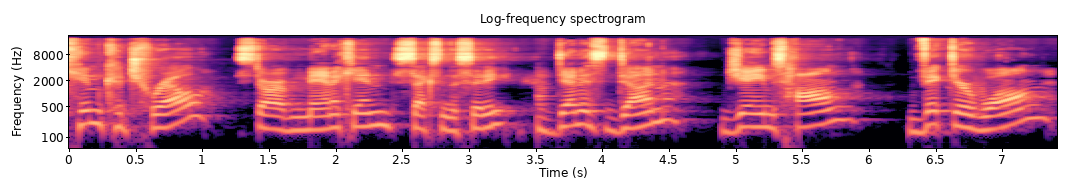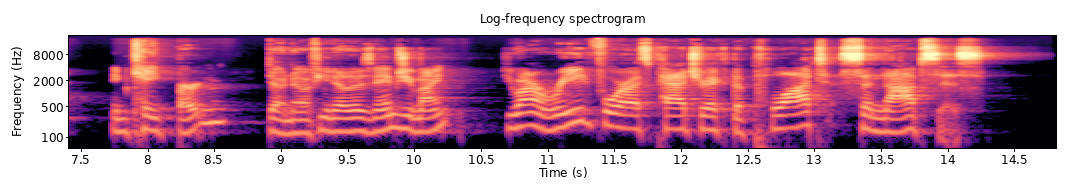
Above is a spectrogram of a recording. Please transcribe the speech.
Kim Cattrall, star of Mannequin, Sex in the City, Dennis Dun, James Hong, Victor Wong, and Kate Burton. Don't know if you know those names, you might. Do you want to read for us, Patrick, the plot synopsis?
